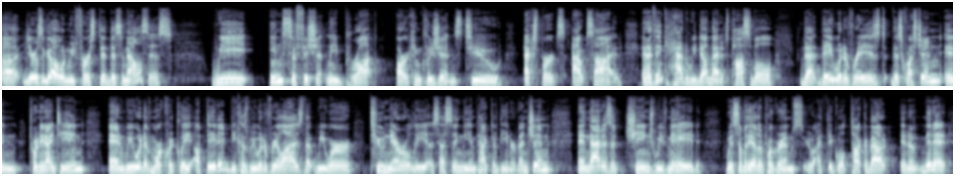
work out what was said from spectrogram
uh, years ago when we first did this analysis, we insufficiently brought our conclusions to experts outside. And I think had we done that, it's possible that they would have raised this question in 2019 and we would have more quickly updated because we would have realized that we were too narrowly assessing the impact of the intervention. And that is a change we've made with some of the other programs I think we'll talk about in a minute.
